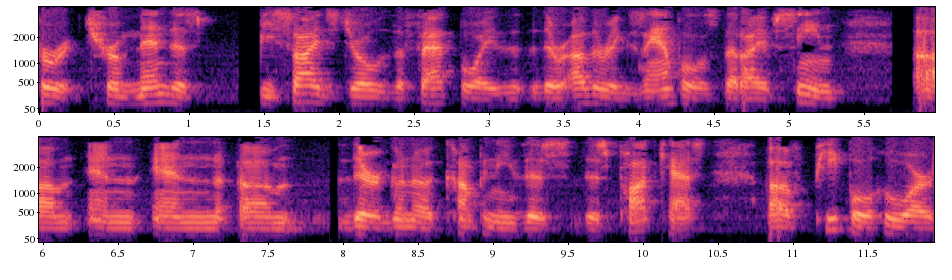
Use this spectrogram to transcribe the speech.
ter- tremendous. Besides Joe the Fat Boy, there are other examples that I have seen, and and um, they're going to accompany this podcast of people who are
